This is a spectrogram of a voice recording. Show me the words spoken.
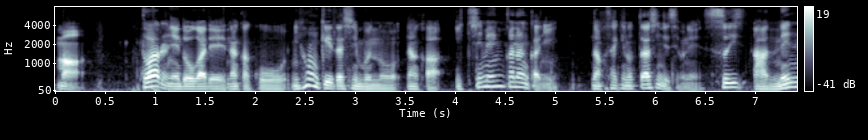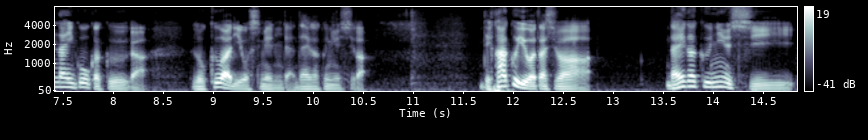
まあ、とあるね、動画で、なんかこう、日本経済新聞のなんか一面かなんかに、なんか最近載ったらしいんですよね。推、あ、年内合格が6割を占めるみたいな大学入試が。で、各いう私は、大学入試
